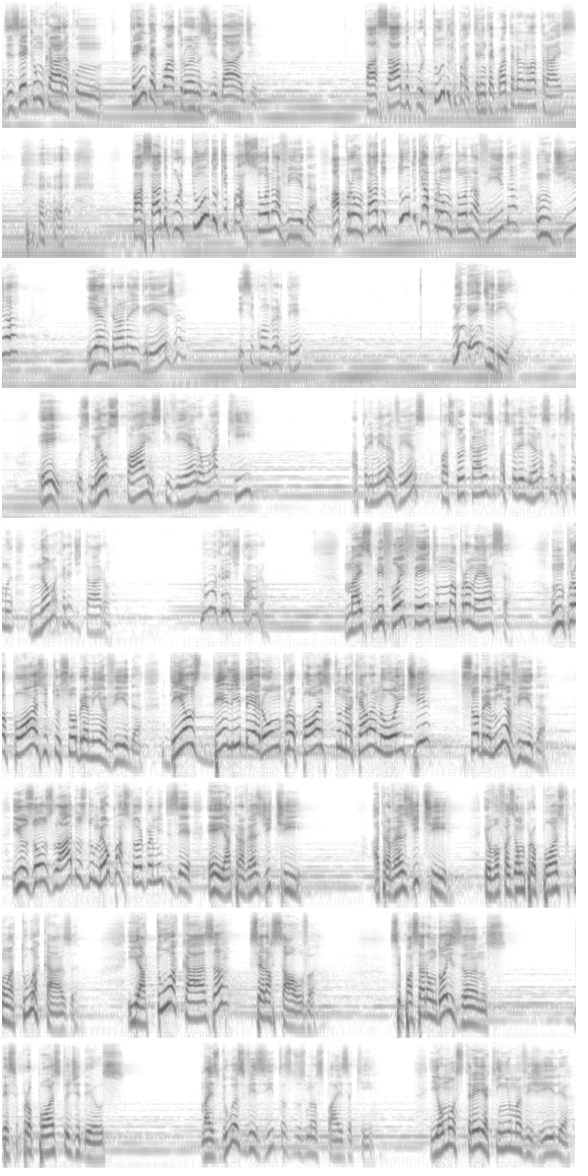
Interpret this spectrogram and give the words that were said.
Dizer que um cara com 34 anos de idade, passado por tudo que passou, 34 era lá atrás. passado por tudo que passou na vida, aprontado tudo que aprontou na vida, um dia ia entrar na igreja e se converter. Ninguém diria. Ei, os meus pais que vieram aqui, a primeira vez, pastor Carlos e pastor Eliana são testemunhas, não acreditaram. Não acreditaram. Mas me foi feita uma promessa um propósito sobre a minha vida. Deus deliberou um propósito naquela noite sobre a minha vida e usou os lábios do meu pastor para me dizer: Ei, através de ti, através de ti, eu vou fazer um propósito com a tua casa, e a tua casa será salva. Se passaram dois anos desse propósito de Deus, mais duas visitas dos meus pais aqui. E eu mostrei aqui em uma vigília,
